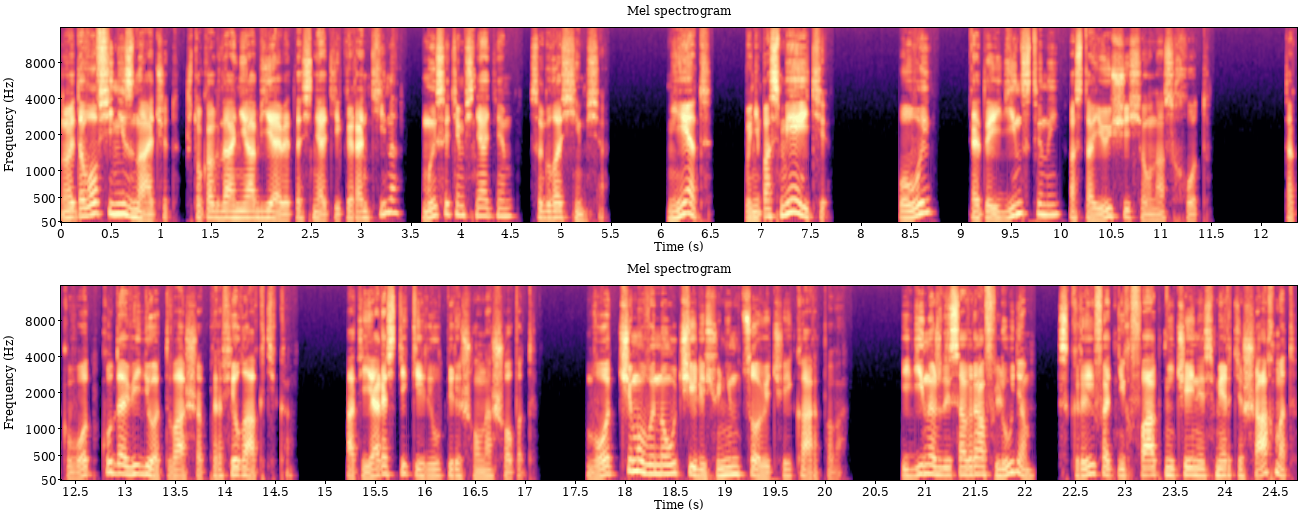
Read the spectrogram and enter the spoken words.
Но это вовсе не значит, что когда они объявят о снятии карантина, мы с этим снятием согласимся. Нет, вы не посмеете. Увы, это единственный остающийся у нас ход. Так вот, куда ведет ваша профилактика. От ярости Кирилл перешел на шепот. Вот чему вы научились у Немцовича и Карпова. Единожды соврав людям, скрыв от них факт ничейной смерти шахмат,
